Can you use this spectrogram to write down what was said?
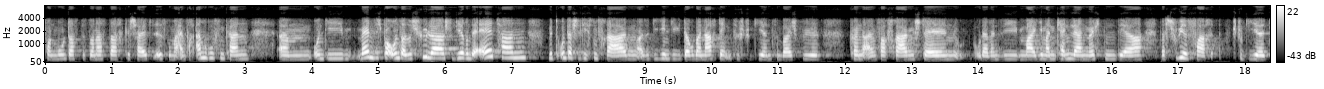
von Montags bis Donnerstag geschaltet ist, wo man einfach anrufen kann. Ähm, und die melden sich bei uns, also Schüler, Studierende, Eltern mit unterschiedlichsten Fragen. Also diejenigen, die darüber nachdenken zu studieren zum Beispiel, können einfach Fragen stellen oder wenn Sie mal jemanden kennenlernen möchten, der das Studienfach studiert,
